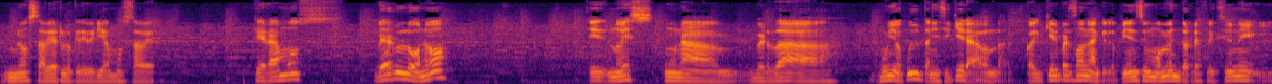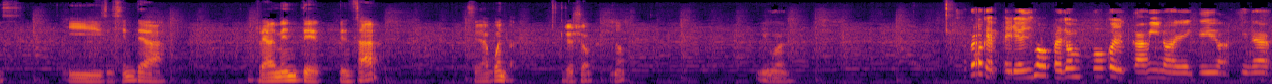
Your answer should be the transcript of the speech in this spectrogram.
no saber lo que deberíamos saber. Queramos verlo o no, eh, no es una verdad muy oculta ni siquiera, onda. Cualquier persona que lo piense un momento, reflexione y, se siente a realmente pensar, se da cuenta, creo yo, ¿no? Y bueno. que el periodismo perdió un poco el camino de que iba a tener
